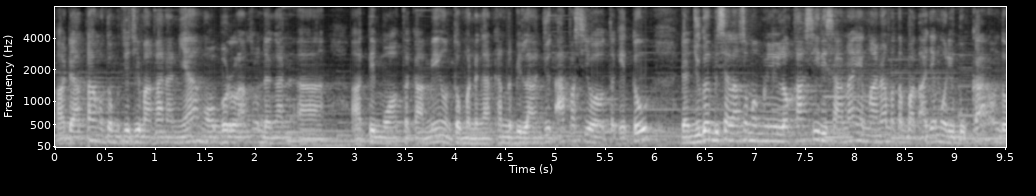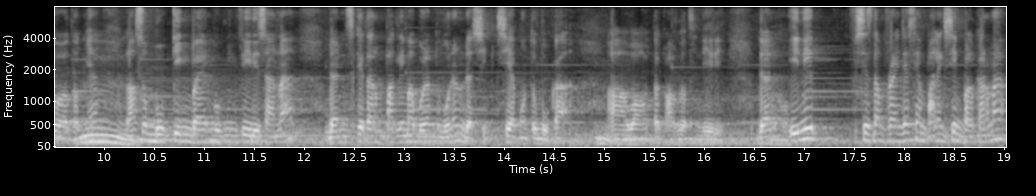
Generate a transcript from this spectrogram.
uh, datang untuk mencuci makanannya, ngobrol langsung dengan uh, uh, tim Warteg kami untuk mendengarkan lebih lanjut apa sih Warteg itu dan juga bisa langsung memilih lokasi di sana yang mana tempat aja mau dibuka untuk Wartegnya, langsung booking bayar booking fee di sana dan sekitar 4-5 bulan kemudian udah si- siap untuk buka uh, Warteg outlet sendiri. Dan ini sistem franchise yang paling simpel karena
